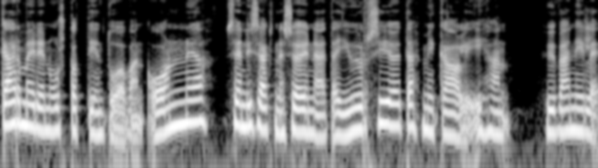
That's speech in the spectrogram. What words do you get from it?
Kärmeiden uskottiin tuovan onnea. Sen lisäksi ne söi näitä jyrsijöitä, mikä oli ihan hyvä niille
